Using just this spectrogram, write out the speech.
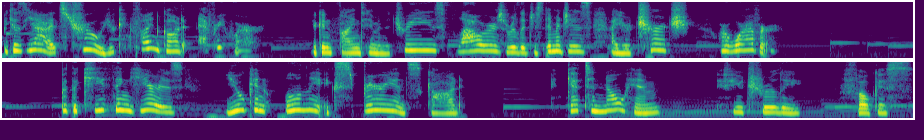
Because yeah, it's true, you can find God everywhere. You can find Him in the trees, flowers, religious images, at your church, or wherever. But the key thing here is you can only experience God and get to know Him if you truly focus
